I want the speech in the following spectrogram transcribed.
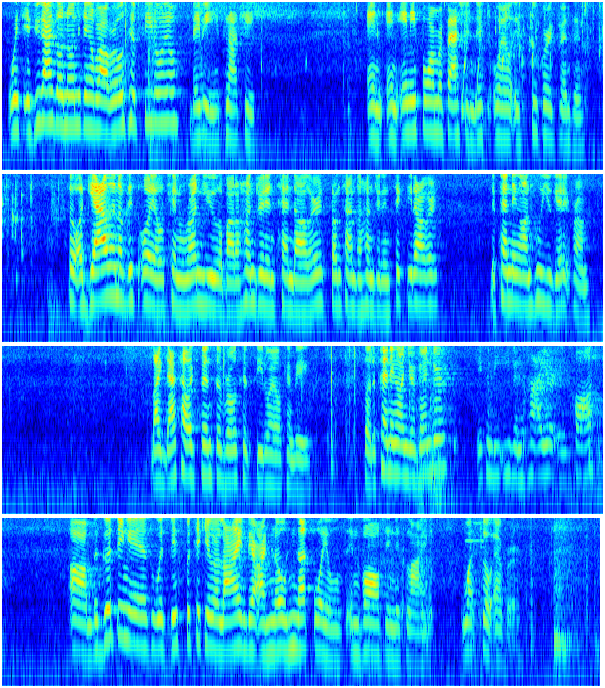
which if you guys don't know anything about rose hip seed oil, baby, it's not cheap. And in any form or fashion, this oil is super expensive. So a gallon of this oil can run you about $110, sometimes $160 depending on who you get it from. Like that's how expensive rosehip seed oil can be. So depending on your vendor, it can be even higher in cost. Um, the good thing is with this particular line, there are no nut oils involved in this line whatsoever.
